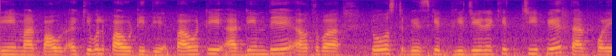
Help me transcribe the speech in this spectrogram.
ডিম আর পাউডার, কী বলে, পাউরুটি দিয়ে, পাউরুটি আর ডিম দিয়ে অথবা টোস্ট, বিস্কিট ভিজিয়ে রেখে চিপে তারপরে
